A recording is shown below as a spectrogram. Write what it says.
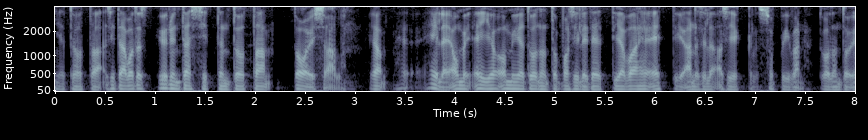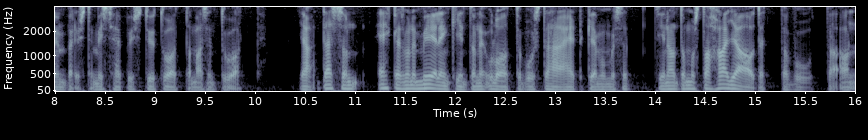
ja tuota, sitä voitaisiin hyödyntää sitten tuota, toisaalla. Ja he, heillä ei, ei ole omia tuotantofasiliteettia, vaan he etsivät aina sille asiakkaalle sopivan tuotantoympäristön, missä he pystyvät tuottamaan sen tuotteen. Ja tässä on ehkä semmoinen mielenkiintoinen ulottuvuus tähän hetkeen. Mun mielestä siinä on tuommoista hajautettavuutta on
